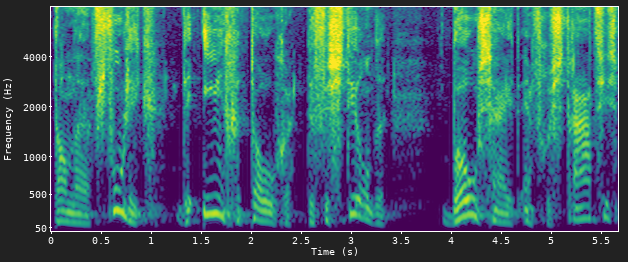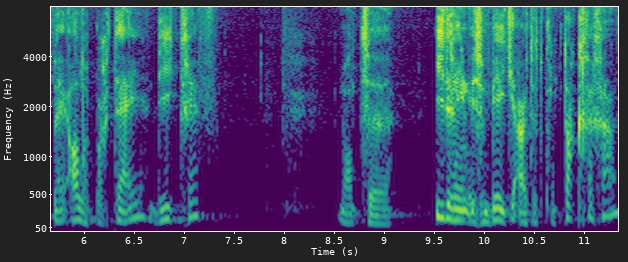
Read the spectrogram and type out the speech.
dan uh, voel ik de ingetogen, de verstilde boosheid en frustraties bij alle partijen die ik tref. Want uh, iedereen is een beetje uit het contact gegaan.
